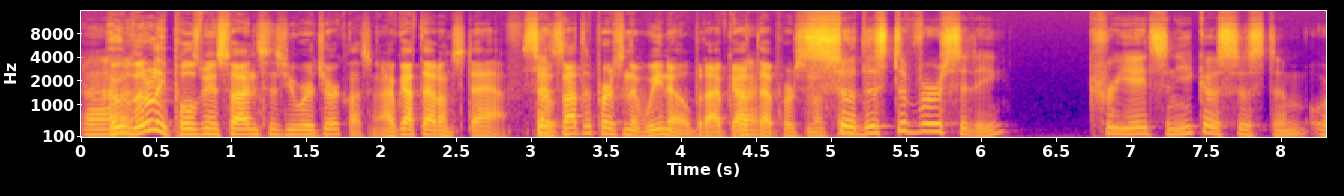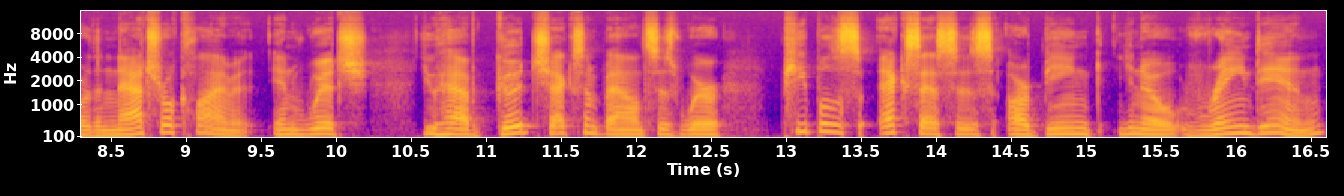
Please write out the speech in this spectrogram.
Uh, Who literally pulls me aside and says you were a jerk last night. I've got that on staff. So So- it's not the person that we know, but I've got Right. that person on So staff. this diversity creates an ecosystem or the natural climate in which you have good checks and balances where people's excesses are being, you know, reined in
